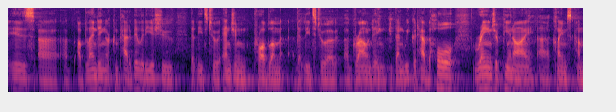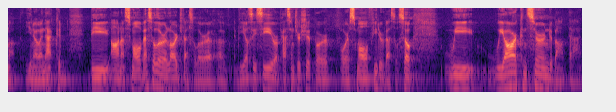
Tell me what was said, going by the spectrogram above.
is a, a, blending or compatibility issue that leads to an engine problem that leads to a, a grounding, then we could have the whole range of P&I uh, claims come up. You know, and that could be on a small vessel or a large vessel or a, a VLCC or a passenger ship or, or a small feeder vessel. So we, we are concerned about that.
